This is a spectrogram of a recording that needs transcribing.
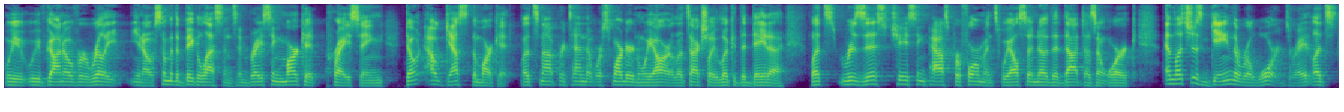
we we've gone over really, you know, some of the big lessons, embracing market pricing. Don't outguess the market. Let's not pretend that we're smarter than we are. Let's actually look at the data. Let's resist chasing past performance. We also know that that doesn't work. And let's just gain the rewards, right? Let's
